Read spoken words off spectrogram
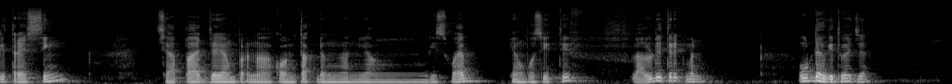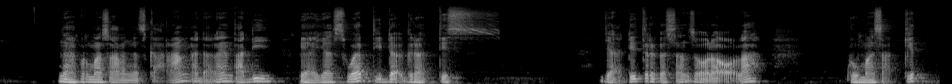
di tracing. Siapa aja yang pernah kontak dengan yang di swab yang positif lalu di treatment udah gitu aja. Nah permasalahannya sekarang adalah yang tadi biaya swab tidak gratis. Jadi terkesan seolah-olah rumah sakit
